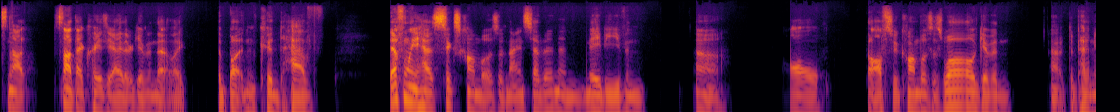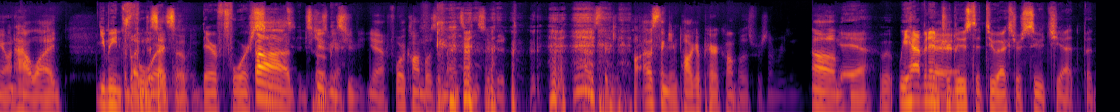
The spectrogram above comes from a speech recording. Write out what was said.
It's not it's not that crazy either, given that like the button could have definitely has six combos of nine seven and maybe even uh all the offsuit combos as well, given uh, depending on how wide. you mean The four? decides open. There are four. Uh, excuse me, excuse me. Yeah, four combos of nine seven suited. I was thinking I was thinking pocket pair combos for some reason. Um, yeah, yeah. We- haven't yeah, yeah. introduced the two extra suits yet, but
